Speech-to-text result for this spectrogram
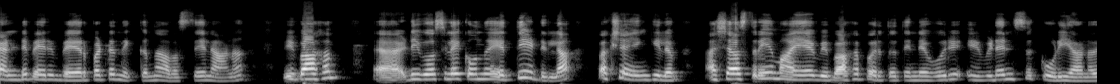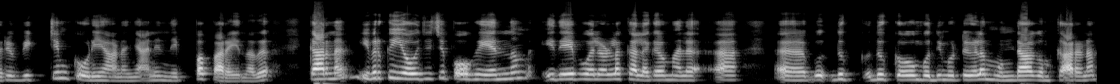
രണ്ടുപേരും വേർപെട്ട് നിൽക്കുന്ന അവസ്ഥയിലാണ്. വിവാഹം ഡിവോഴ്സിലേക്കൊന്നും എത്തിയിട്ടില്ല. പക്ഷെ എങ്കിലും അശാസ്ത്രീയമായ വിവാഹ പൊരുത്തത്തിന്റെ ഒരു എവിഡൻസ് കൂടിയാണ് ഒരു വിക്റ്റിം കൂടിയാണ് ഞാൻ ഇന്നിപ്പൊ പറയുന്നത്. കാരണം ഇവർക്ക് യോജിച്ച് പോകുക എന്നും ഇതേപോലുള്ള കലകമല ദുഃഖവും ബുദ്ധിമുട്ടുകളും ഉണ്ടാകും. കാരണം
